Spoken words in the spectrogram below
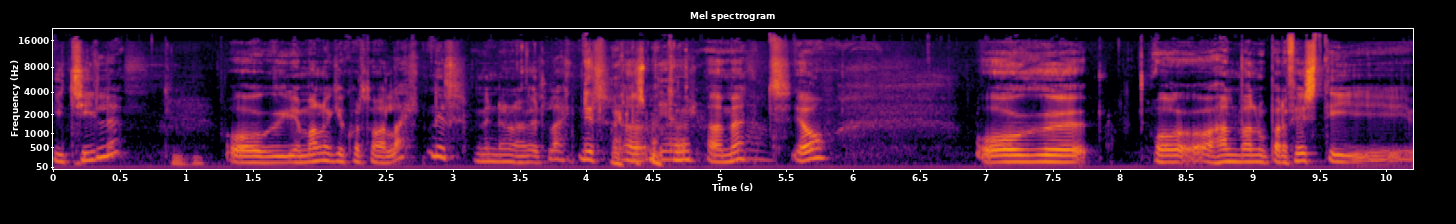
í Tíle mm -hmm. og ég man ekki hvort það var læknir, minnir hann að vera læknir að, að ment, já. Og, uh, og, og hann var nú bara fyrst í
